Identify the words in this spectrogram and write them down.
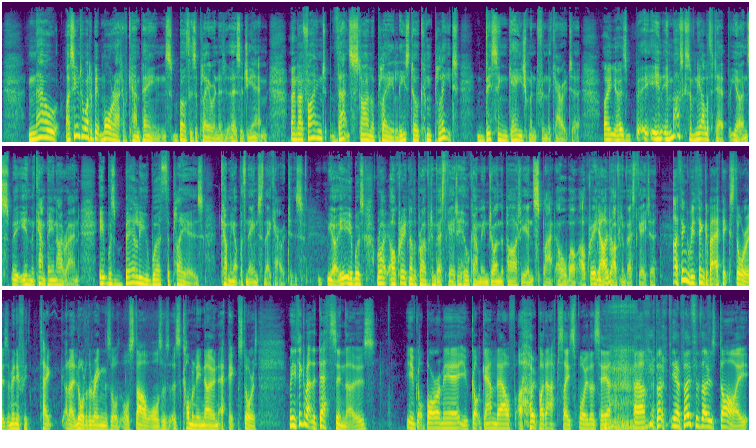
Now, I seem to want a bit more out of campaigns, both as a player and as- a GM. And I find that style of play leads to a complete disengagement from the character. Uh, you know, in, in Masks of Nyarlathotep, you know, s- in the campaign I ran, it was barely worth the players coming up with names for their characters. You know, it, was, right, I'll create another private investigator, he'll come in, join the party, and splat. Oh, well, I'll create Yeah, another private investigator. I think if we think about epic stories, I mean, if we take, I don't know, Lord of the Rings or, or Star Wars as, as commonly known epic stories, when you think about the deaths in those, you've got Boromir, you've got Gandalf. I hope I don't have to say spoilers here. um, but, you know, both of those die,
